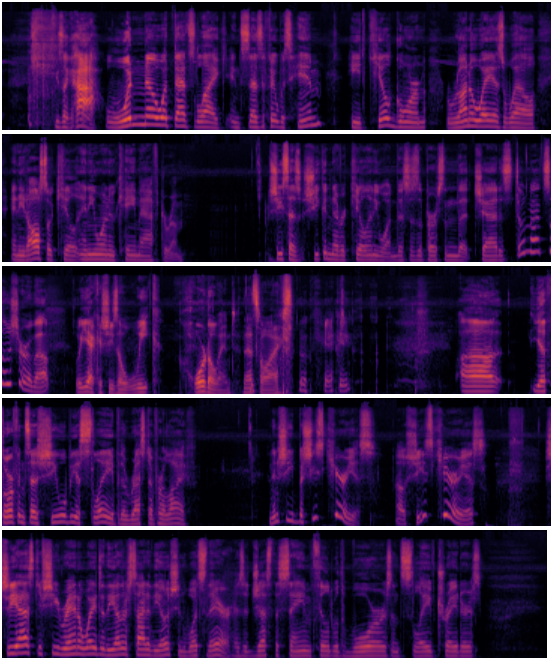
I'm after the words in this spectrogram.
he's like, ha, wouldn't know what that's like. And says if it was him, he'd kill Gorm, run away as well, and he'd also kill anyone who came after him. She says she could never kill anyone. This is the person that Chad is still not so sure about. Well, yeah, because she's a weak Hordeland. That's why. Okay. Uh, yeah, Thorfinn says she will be a slave the rest of her life. And then she, but she's curious. Oh, she's curious. She asks if she ran away to the other side of the ocean, what's there? Is it just the same, filled with wars and slave traders?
